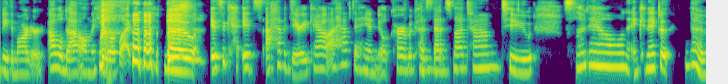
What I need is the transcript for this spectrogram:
be the martyr. I will die on the hill of like, no, it's a, it's. I have a dairy cow. I have to hand milk her because Mhm. that's my time to slow down and connect with. No,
